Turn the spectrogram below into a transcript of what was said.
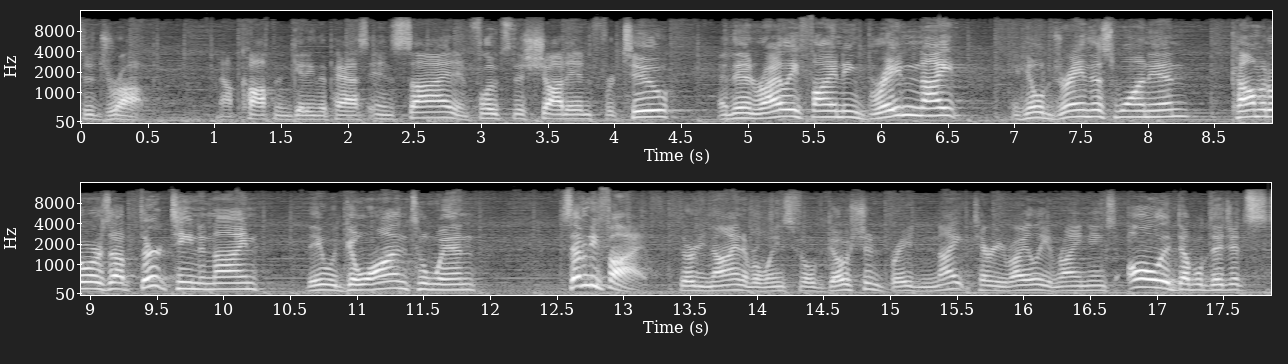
to drop. Now Kaufman getting the pass inside and floats this shot in for two. And then Riley finding Braden Knight, and he'll drain this one in. Commodores up 13 to 9. They would go on to win 75 39 over Waynesfield Goshen. Braden Knight, Terry Riley, and Ryan Yanks all in double digits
